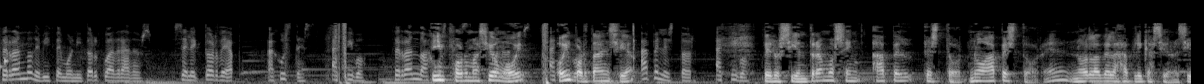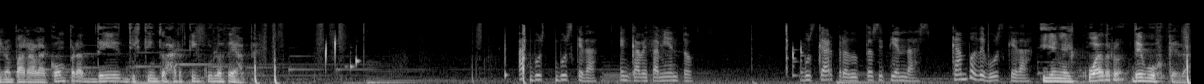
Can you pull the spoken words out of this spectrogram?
Cerrando de vicemonitor cuadrados. Selector de app. Ajustes. Activo. Cerrando ajustes. información o, o importancia, Apple Store. Activo. pero si entramos en Apple Store, no App Store, ¿eh? no la de las aplicaciones, sino para la compra de distintos artículos de Apple. Búsqueda. Encabezamiento. Buscar productos y tiendas. Campo de búsqueda. Y en el cuadro de búsqueda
